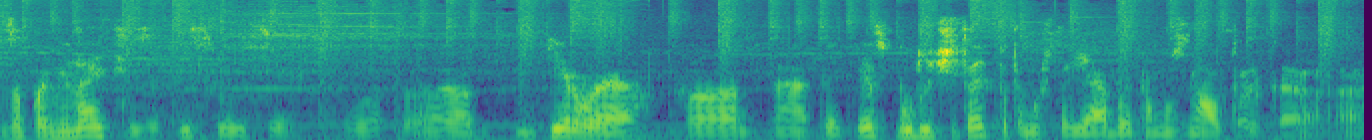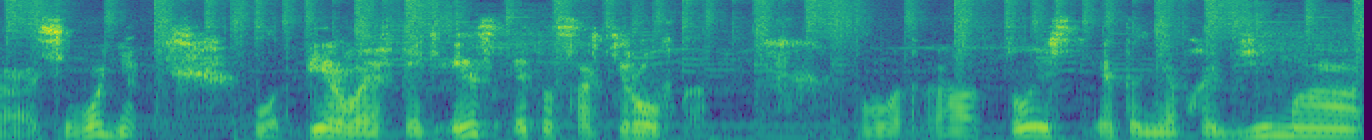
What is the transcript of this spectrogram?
запоминайте, записывайте. Вот. Э, первое в э, 5С буду читать, потому что я об этом узнал только сегодня. Вот. Первое в 5С это сортировка. Вот, то есть это необходимо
